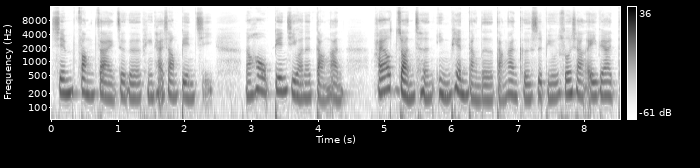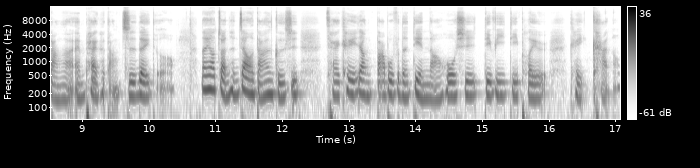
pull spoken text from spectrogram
先放在这个平台上编辑，然后编辑完的档案还要转成影片档的档案格式，比如说像 AVI 档啊、MPEG 档之类的哦。那要转成这样的档案格式，才可以让大部分的电脑或是 DVD player 可以看哦。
